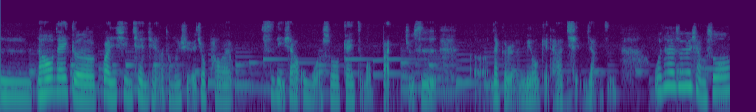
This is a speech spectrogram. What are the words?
嗯，然后那个惯性欠钱的同学就跑来私底下问我说该怎么办，就是那个人没有给他钱这样子，我那时候就想说，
